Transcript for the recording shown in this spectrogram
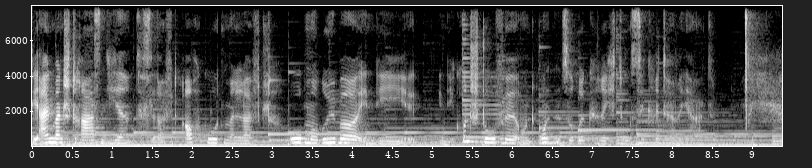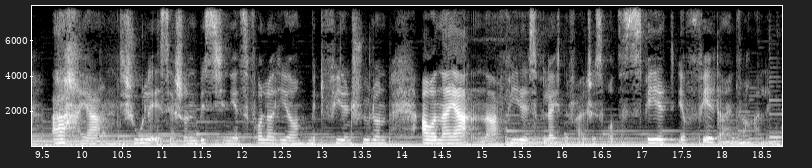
Die Einbahnstraßen hier, das läuft auch gut. Man läuft oben rüber in die, in die Grundstufe und unten zurück Richtung Sekretariat. Ach ja, die Schule ist ja schon ein bisschen jetzt voller hier mit vielen Schülern. Aber naja, na, viel ist vielleicht ein falsches Wort. Es fehlt, ihr fehlt einfach alle.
